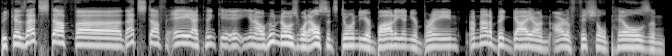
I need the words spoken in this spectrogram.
because that stuff, uh, that stuff, a, I think, it, you know, who knows what else it's doing to your body and your brain. I'm not a big guy on artificial pills and,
